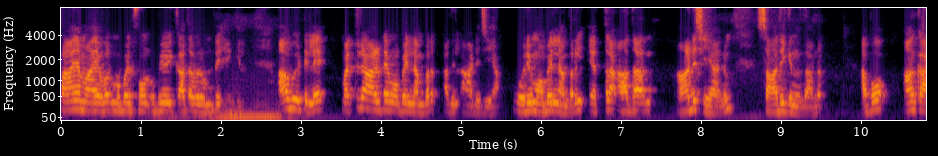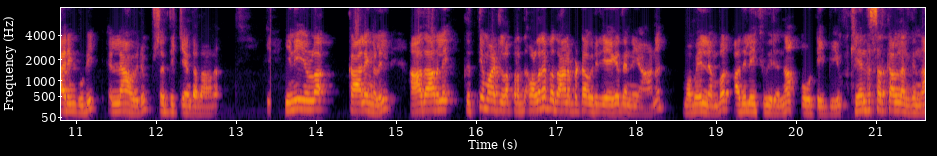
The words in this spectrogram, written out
പ്രായമായവർ മൊബൈൽ ഫോൺ ഉപയോഗിക്കാത്തവരുണ്ട് എങ്കിൽ ആ വീട്ടിലെ മറ്റൊരാളുടെ മൊബൈൽ നമ്പർ അതിൽ ആഡ് ചെയ്യാം. ഒരു മൊബൈൽ നമ്പറിൽ എത്ര ആധാർ ആഡ് ചെയ്യാനും സാധിക്കുന്നതാണ്. അപ്പോൾ ആ കാര്യം കൂടി എല്ലാവരും ശ്രദ്ധിക്കേണ്ടതാണ്. ഇനിയുള്ള കാലങ്ങളിൽ ആധാറിലെ കൃത്യമായിട്ടുള്ള വളരെ പ്രധാനപ്പെട്ട ഒരു രേഖ തന്നെയാണ് മൊബൈൽ നമ്പർ. അതിലേക്ക് വരുന്ന ഒ ടി പിയും കേന്ദ്ര സർക്കാർ നൽകുന്ന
